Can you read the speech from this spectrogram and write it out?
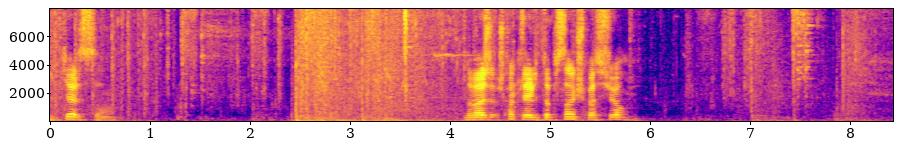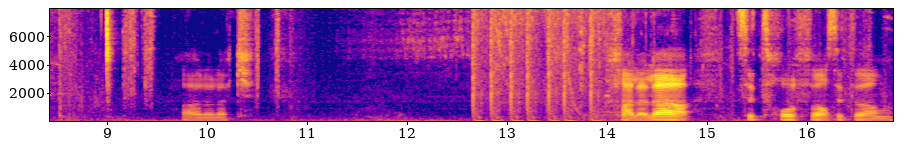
Nickel ça Dommage, je crois qu'il a eu le top 5, je suis pas sûr. Oh là là. Ah là là. C'est trop fort cette arme.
